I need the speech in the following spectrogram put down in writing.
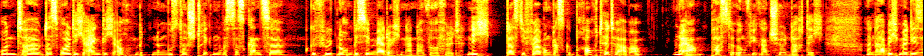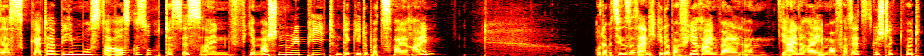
und äh, das wollte ich eigentlich auch mit einem Muster stricken, was das Ganze gefühlt noch ein bisschen mehr durcheinander würfelt. Nicht, dass die Färbung das gebraucht hätte, aber naja, passte irgendwie ganz schön, dachte ich. Dann habe ich mir dieses Scatterbeam-Muster ausgesucht. Das ist ein Vier-Maschen-Repeat und der geht über zwei Reihen. Oder beziehungsweise eigentlich geht er über vier Reihen, weil ähm, die eine Reihe immer versetzt gestrickt wird.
